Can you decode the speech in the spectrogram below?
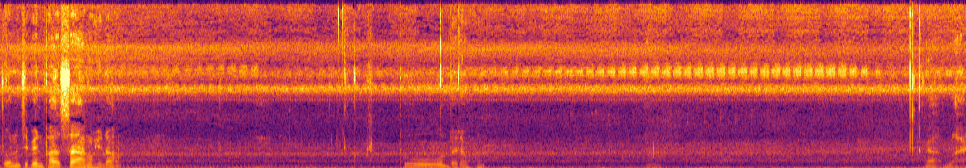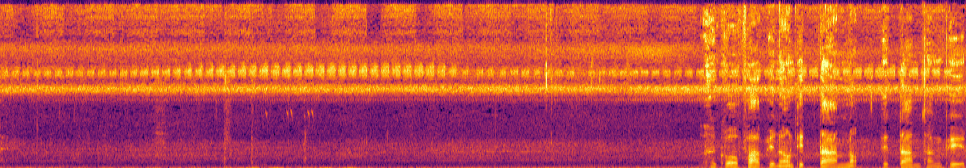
ตัวนั้นจะเป็นผ่าซางพี่น้องโต้นไปทางนู้นงามหลาย ก็ฝากพี่น้องติดตามเนาะติดตามทางเพจ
